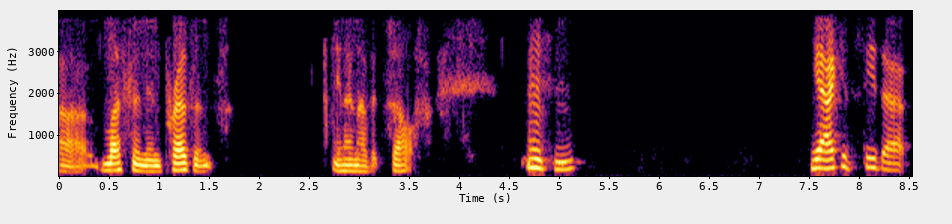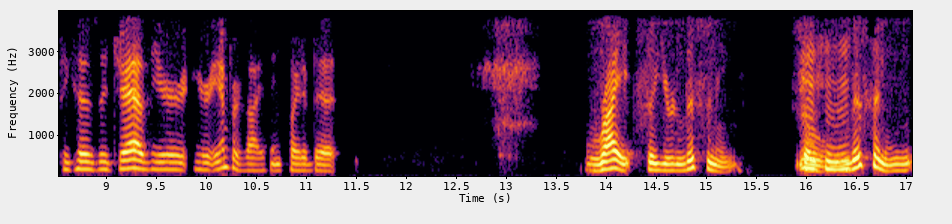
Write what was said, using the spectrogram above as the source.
uh, lesson in presence in and of itself. Mhm. Yeah, I could see that because with jazz, you're you're improvising quite a bit. Right. So you're listening. So mm-hmm. listening,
